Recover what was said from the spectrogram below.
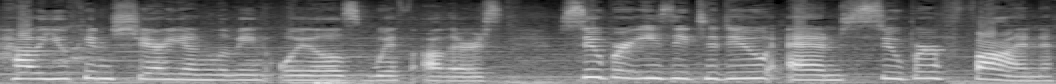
how you can share Young Living oils with others. Super easy to do and super fun.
